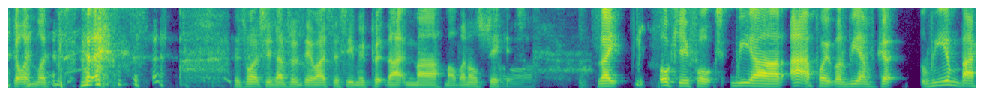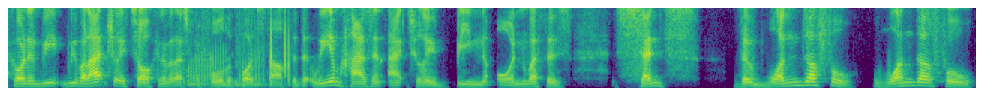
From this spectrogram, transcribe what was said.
Donlan. As much as everybody wants to see me put that in my my winners jackets. Oh, Right. Okay, folks. We are at a point where we have got Liam back on, and we, we were actually talking about this before the pod started that Liam hasn't actually been on with us since the wonderful, wonderful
